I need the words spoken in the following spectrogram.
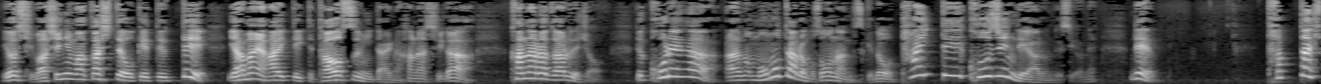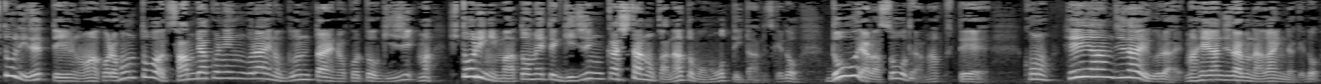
よし、わしに任しておけって言って、山へ入っていって倒すみたいな話が必ずあるでしょ。で、これが、あの、桃太郎もそうなんですけど、大抵個人でやるんですよね。で、たった一人でっていうのは、これ本当は300人ぐらいの軍隊のことを擬人、ま、一人にまとめて擬人化したのかなとも思っていたんですけど、どうやらそうではなくて、この平安時代ぐらい、まあ平安時代も長いんだけど、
